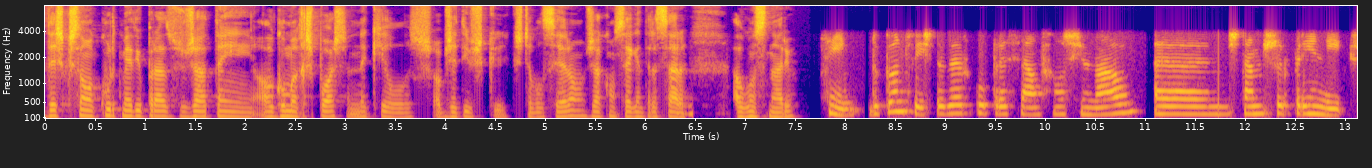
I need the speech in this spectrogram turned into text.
Desde que estão a curto, médio prazo, já têm alguma resposta naqueles objetivos que, que estabeleceram? Já conseguem traçar algum cenário? Sim, do ponto de vista da recuperação funcional, uh, estamos surpreendidos,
